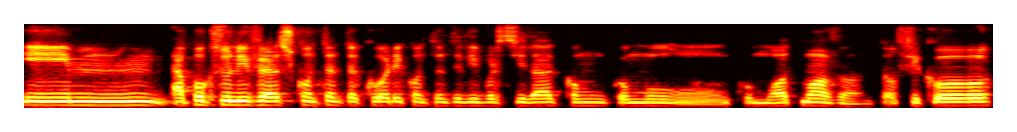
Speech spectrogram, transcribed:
E hum, há poucos universos com tanta cor e com tanta diversidade como, como, como o automóvel. Então ficou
